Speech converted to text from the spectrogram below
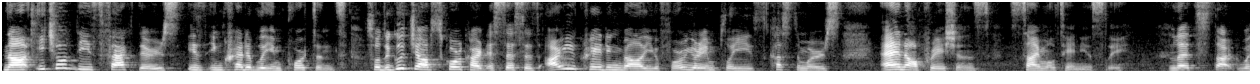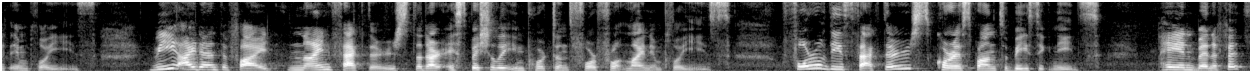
Now, each of these factors is incredibly important. So the Good Job Scorecard assesses, are you creating value for your employees, customers, and operations simultaneously? Let's start with employees. We identified nine factors that are especially important for frontline employees. Four of these factors correspond to basic needs. Pay and benefits,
